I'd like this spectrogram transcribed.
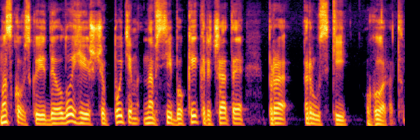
московською ідеологією, щоб потім на всі боки кричати про руський город.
